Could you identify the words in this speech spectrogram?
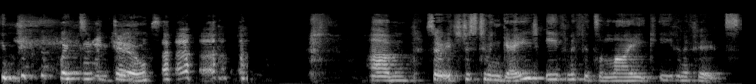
way too many groups. um, so it's just to engage, even if it's a like, even if it's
